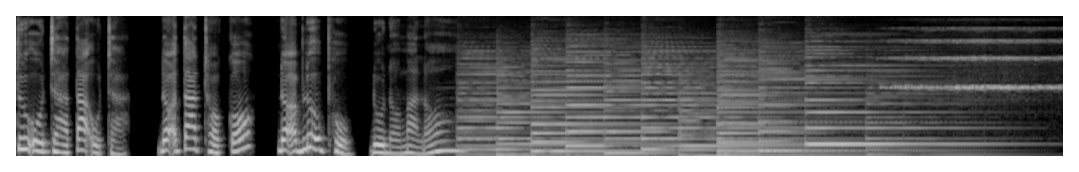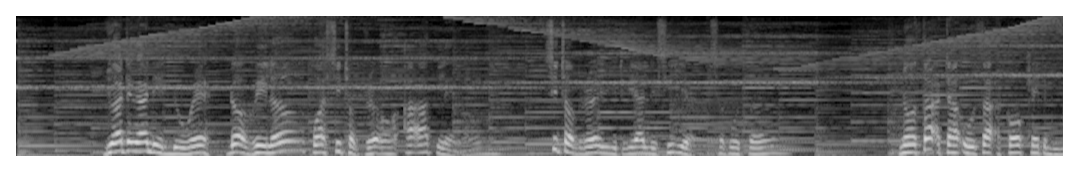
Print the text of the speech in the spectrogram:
သူအိုတာတအိုတာဒေါအတထောကောဒေါအဘလူအဖို့ဒူနော်မလောယွာတကနေလူဝဲတော့ဂေလောပွားစစ်တော့ဘရအာအာကလေလောစစ်တော့ဘရယူတရလီစီရစပိုတော် နောတအတာဥသအကောခဲတမီ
